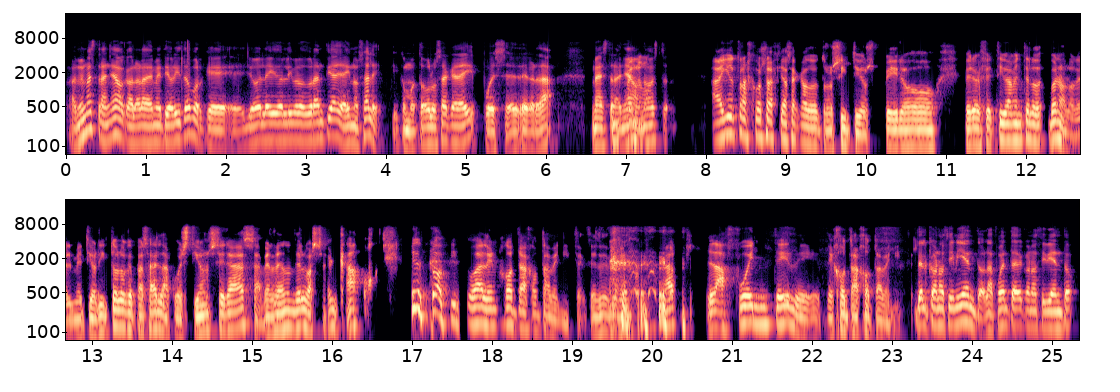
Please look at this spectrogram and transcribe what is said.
a mí me ha extrañado que hablara de meteorito porque yo he leído el libro Durantia y ahí no sale. Y como todo lo saque de ahí, pues eh, de verdad me ha extrañado, ¿no? Esto, hay otras cosas que ha sacado de otros sitios, pero, pero efectivamente, lo, bueno, lo del meteorito, lo que pasa es la cuestión será saber de dónde lo has sacado. Es lo habitual en JJ Benítez, es decir, la fuente de, de JJ Benítez. Del conocimiento, la fuente del conocimiento,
